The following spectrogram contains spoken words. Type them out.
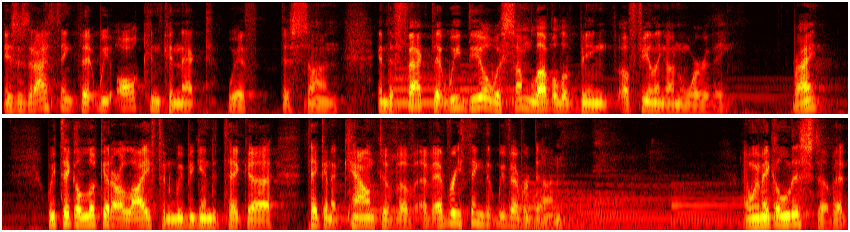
is, is that I think that we all can connect with this son in the fact that we deal with some level of being of feeling unworthy, right? We take a look at our life and we begin to take a take an account of, of, of everything that we've ever done. And we make a list of it.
